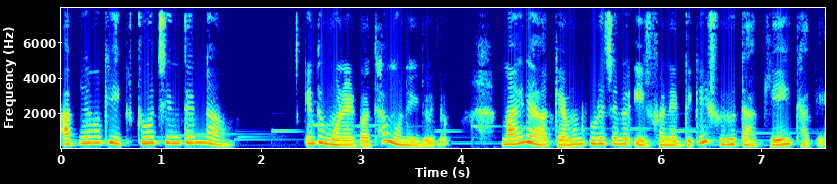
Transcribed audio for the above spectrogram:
আপনি আমাকে একটুও চিনতেন না? কিন্তু মনের কথা মনেই রইল। মায়েরা কেমন করে যেন ইরফানের দিকে শুধু তাকিয়েই থাকে।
